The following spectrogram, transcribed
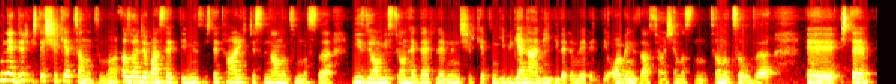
Bu nedir? İşte şirket tanıtımı, az önce bahsettiğimiz işte tarihçesinin anlatılması, vizyon, misyon hedeflerinin şirketin gibi genel bilgilerin verildiği, organizasyon şemasının tanıtıldığı, e, işte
